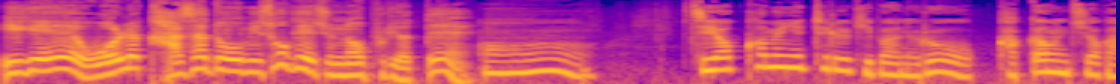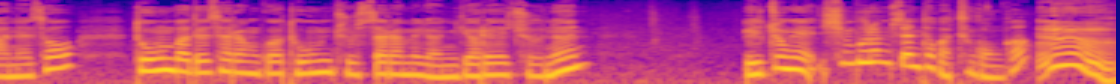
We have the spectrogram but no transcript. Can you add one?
이게 원래 가사 도우미 소개해준 어플이었대. 어, 지역 커뮤니티를 기반으로 가까운 지역 안에서 도움받을 사람과 도움 줄 사람을 연결해주는 일종의 심부름 센터 같은 건가? 응.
